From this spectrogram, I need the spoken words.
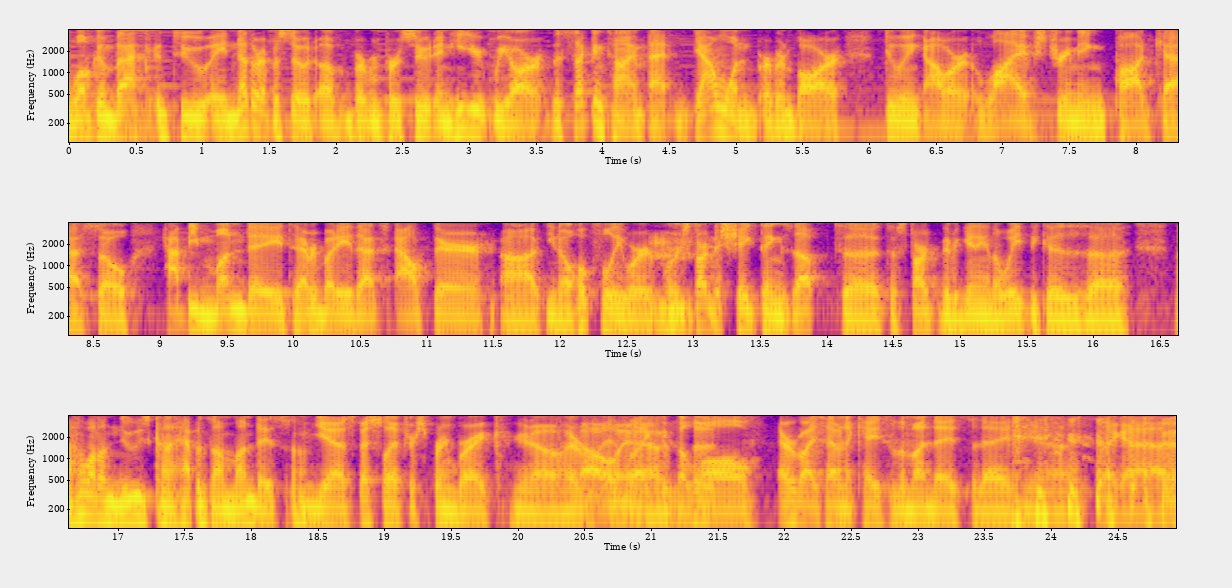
Welcome back to another episode of Bourbon Pursuit. And here we are, the second time at Down One Bourbon Bar, doing our live streaming podcast. So happy Monday to everybody that's out there. Uh, you know, hopefully we're, we're starting to shake things up to, to start the beginning of the week because uh, not a lot of news kind of happens on Mondays. So. Yeah, especially after spring break. You know, everybody's Oh, yeah, like the it's lull. Everybody's having a case of the Mondays today. You know, it's like uh,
